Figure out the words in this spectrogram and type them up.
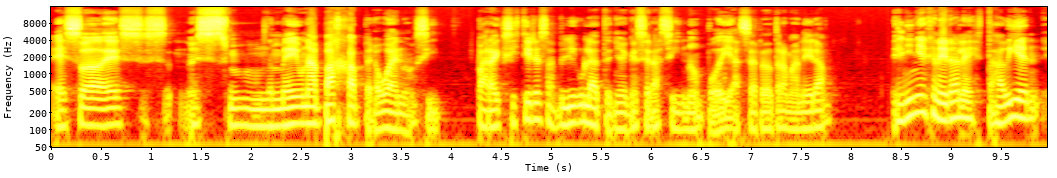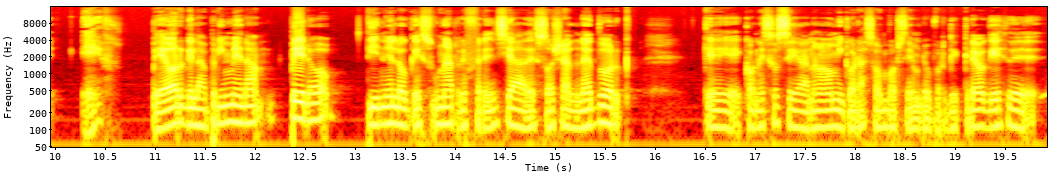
Eso es, es medio una paja, pero bueno, si para existir esa película tenía que ser así, no podía ser de otra manera. En línea general está bien, es peor que la primera, pero tiene lo que es una referencia de Social Network que con eso se ganó mi corazón por siempre, porque creo que es de,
